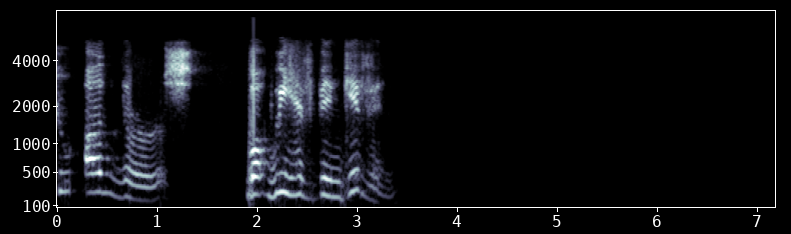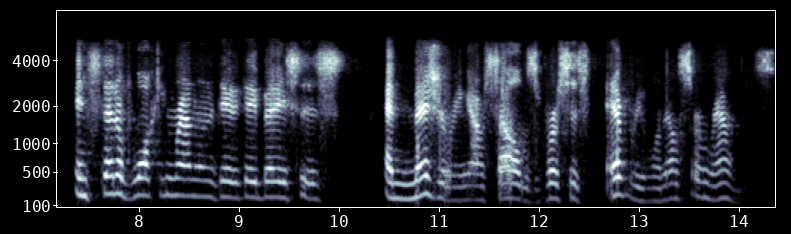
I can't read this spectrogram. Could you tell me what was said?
to others what we have been given. Instead of walking around on a day to day basis and measuring ourselves versus everyone else around us.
